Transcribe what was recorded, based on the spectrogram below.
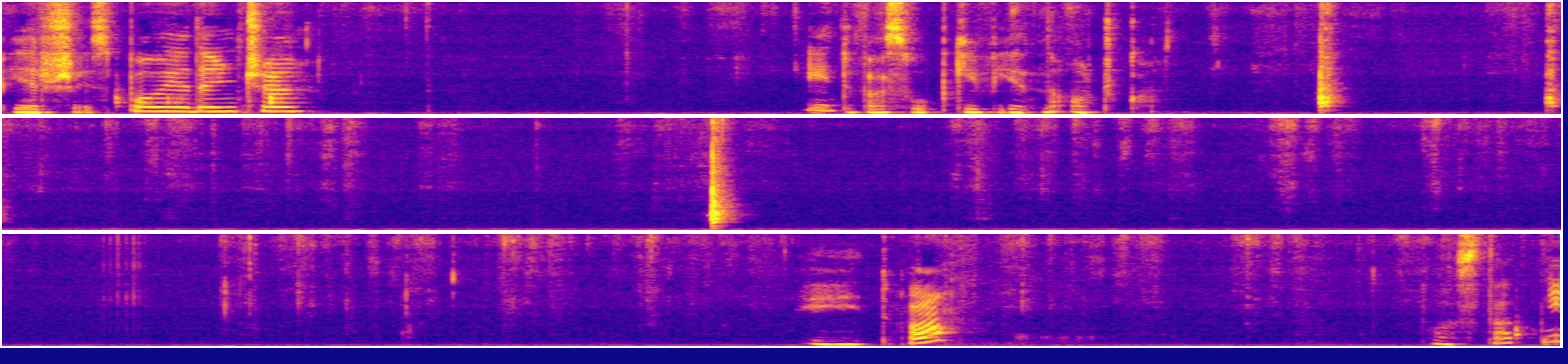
Pierwszy jest pojedynczy i dwa słupki w jedno oczko. I dwa. Ostatni.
